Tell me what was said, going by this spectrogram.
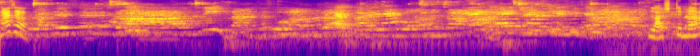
নাচো। লাস্টে ম্যাম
